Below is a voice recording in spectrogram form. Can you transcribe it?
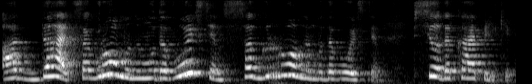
отдать с огромным удовольствием, с огромным удовольствием, все до капельки,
